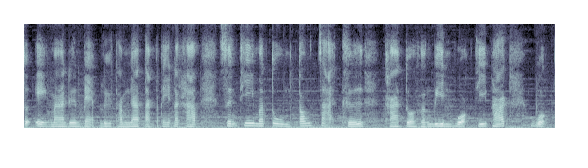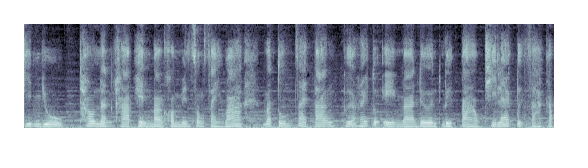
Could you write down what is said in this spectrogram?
ตัวเองมาเดินแบบหรือทำงานต่างประเทศนะครับ ซึ่งที่มะตูมต้องจ่ายคือค่าตั๋วเครื่องบินบวกที่พัก บวกกินอยู่ ท่านั้นครับ เห็นบางคอมเมนต์สงสัยว่ามาตูมจ่ายตังค์เพื่อให้ตัวเองมาเดินหรือเปล่า ทีแรกปรึกษากับ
